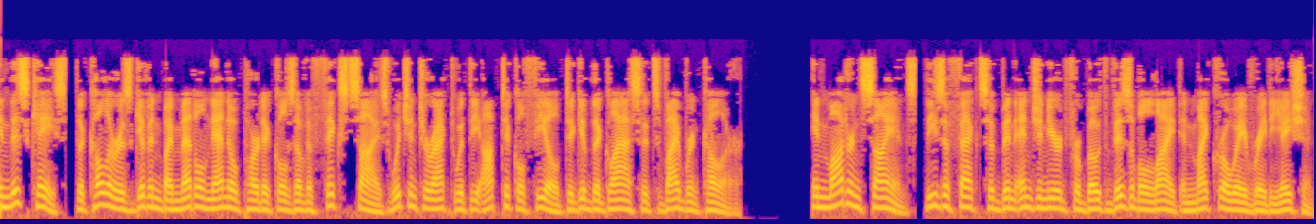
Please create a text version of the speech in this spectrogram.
In this case, the color is given by metal nanoparticles of a fixed size which interact with the optical field to give the glass its vibrant color. In modern science, these effects have been engineered for both visible light and microwave radiation.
